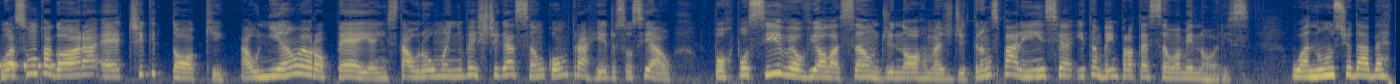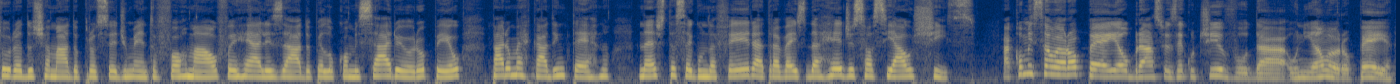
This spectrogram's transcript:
O assunto agora é TikTok. A União Europeia instaurou uma investigação contra a rede social por possível violação de normas de transparência e também proteção a menores. O anúncio da abertura do chamado procedimento formal foi realizado pelo Comissário Europeu para o Mercado Interno nesta segunda-feira através da rede social X. A Comissão Europeia, o braço executivo da União Europeia,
